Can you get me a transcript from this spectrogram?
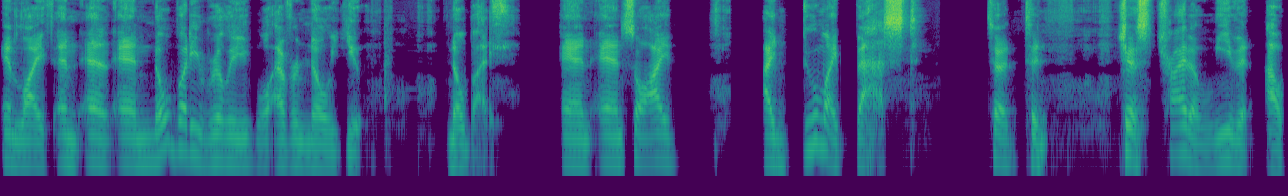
in life, and and and nobody really will ever know you. Nobody. And and so I I do my best to to just try to leave it out.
